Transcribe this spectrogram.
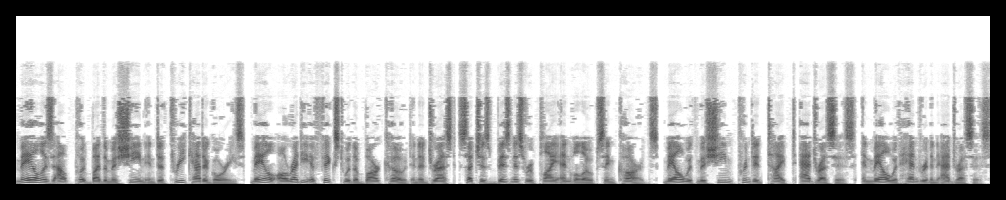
Mail is output by the machine into three categories, mail already affixed with a bar code and addressed such as business reply envelopes and cards, mail with machine-printed typed addresses, and mail with handwritten addresses.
